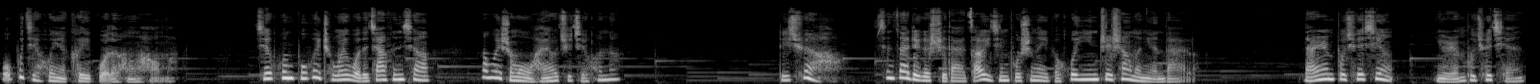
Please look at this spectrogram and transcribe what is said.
我不结婚也可以过得很好吗？结婚不会成为我的加分项，那为什么我还要去结婚呢？”的确哈。现在这个时代早已经不是那个婚姻至上的年代了，男人不缺性，女人不缺钱，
